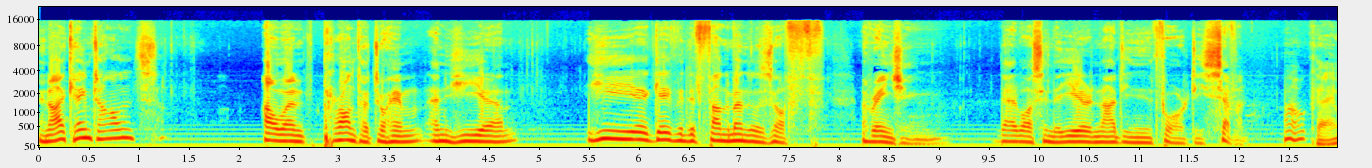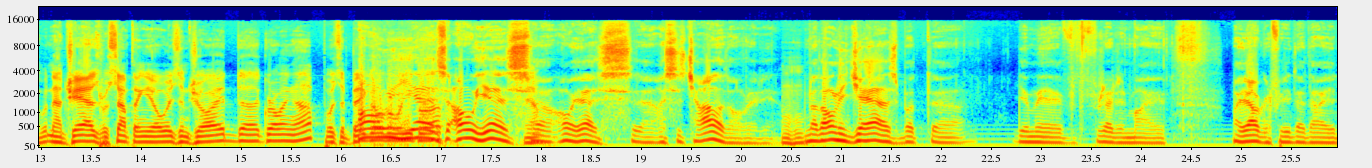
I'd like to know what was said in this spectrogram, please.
and I came to Holland. I went pronto to him, and he um, he gave me the fundamentals of arranging. That was in the year 1947. Oh, okay. Well, Now, jazz was something you always enjoyed uh, growing up. Was it big oh over where you grew yes, oh yes, Yeah. uh, oh yes. Uh, as a child already. Mhm. Not only jazz, but uh, you may have read in my biography that I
